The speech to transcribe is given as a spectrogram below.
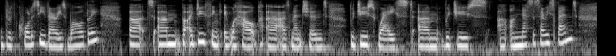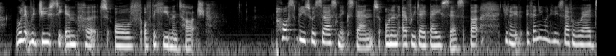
the quality varies wildly, but um, but I do think it will help, uh, as mentioned, reduce waste, um, reduce uh, unnecessary spend. Will it reduce the input of of the human touch? possibly to a certain extent on an everyday basis. But you know, if anyone who's ever read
